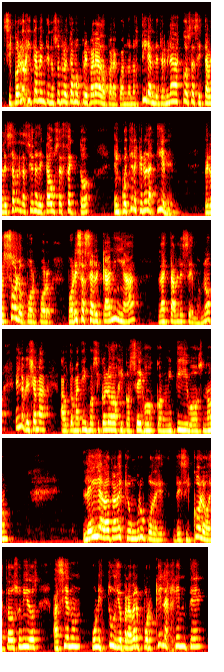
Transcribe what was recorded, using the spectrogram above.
psicológicamente nosotros estamos preparados para cuando nos tiran determinadas cosas establecer relaciones de causa-efecto en cuestiones que no las tienen, pero solo por, por, por esa cercanía la establecemos, ¿no? Es lo que se llama automatismo psicológico, sesgos cognitivos, ¿no? Leía la otra vez que un grupo de, psicólogos de Estados Unidos hacían un, estudio para ver por qué la gente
